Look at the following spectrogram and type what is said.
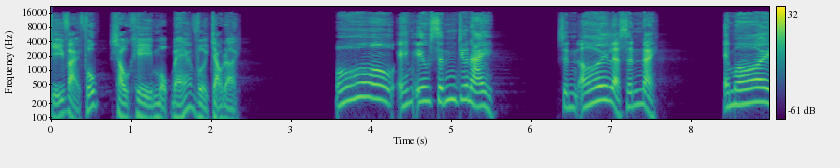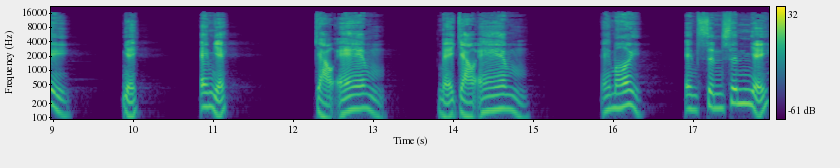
chỉ vài phút sau khi một bé vừa chào đời. Ồ, em yêu xinh chứ này. Xinh ơi là xinh này. Em ơi. Nhỉ? Em nhỉ? Chào em. Mẹ chào em. Em ơi, em xinh xinh nhỉ?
